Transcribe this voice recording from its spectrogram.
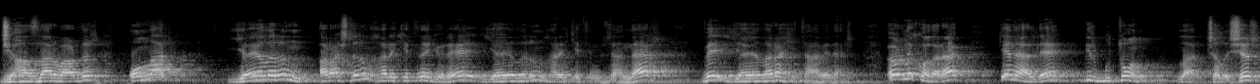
cihazlar vardır. Onlar yayaların, araçların hareketine göre yayaların hareketini düzenler ve yayalara hitap eder. Örnek olarak genelde bir butonla çalışır.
